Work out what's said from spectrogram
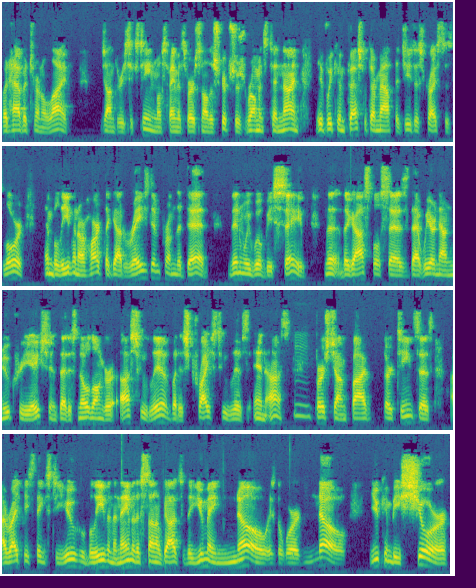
but have eternal life. John 3:16, most famous verse in all the scriptures, Romans 10:9, if we confess with our mouth that Jesus Christ is Lord and believe in our heart that God raised him from the dead, then we will be saved. The, the gospel says that we are now new creations, that it's no longer us who live, but it's Christ who lives in us. Mm. First John 5, 13 says, I write these things to you who believe in the name of the Son of God so that you may know is the word know. You can be sure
